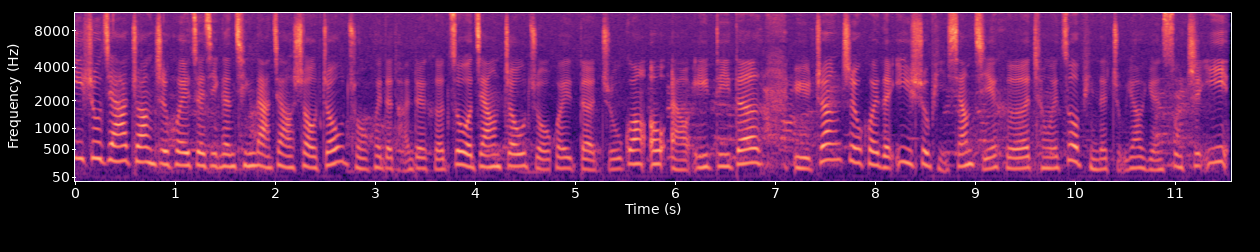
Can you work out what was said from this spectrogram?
艺术家庄志辉最近跟清大教授周卓辉的团队合作，将周卓辉的烛光 OLED 灯与庄智辉的艺术品相结合，成为作品的主要元素之一。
